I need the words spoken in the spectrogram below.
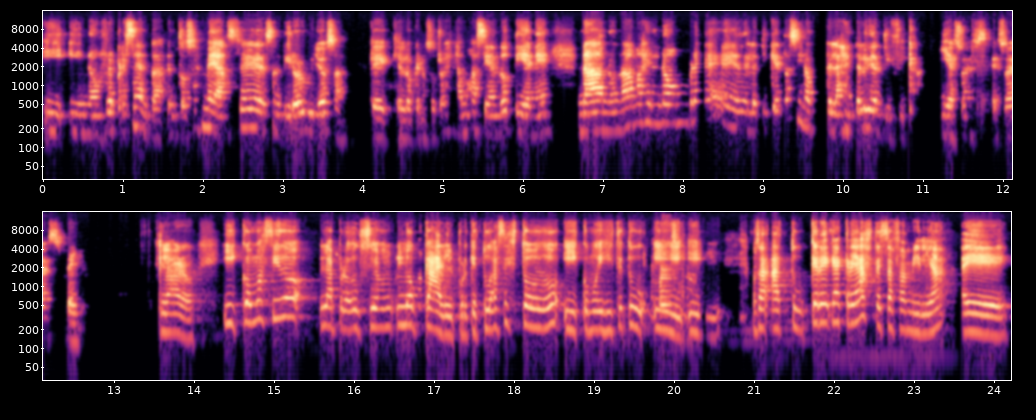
y, nos representa. Entonces me hace sentir orgullosa que, que, lo que nosotros estamos haciendo tiene nada, no nada más el nombre de la etiqueta, sino que la gente lo identifica. Y eso es, eso es bello. Claro. ¿Y cómo ha sido la producción local? Porque tú haces todo y como dijiste tú, y o sea, tú cre creaste esa familia. Eh,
